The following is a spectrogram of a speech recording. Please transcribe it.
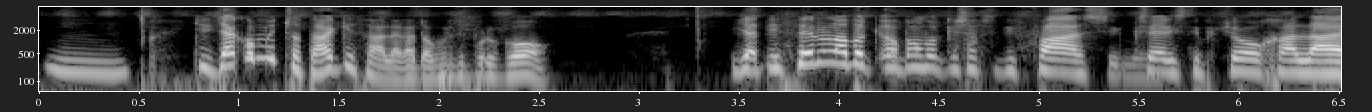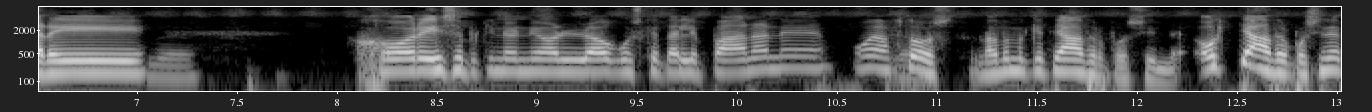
Μ, Κυριάκο Μητσοτάκη θα έλεγα, τον πρωθυπουργό. Γιατί θέλω να, δω, να τον δω και σε αυτή τη φάση. Ξέρεις, τη πιο χαλαρή, Ναι. χωρίς επικοινωνιολόγους κτλ. Να είναι ο εαυτός του. Να δούμε και τι άνθρωπος είναι. Όχι τι άνθρωπος είναι.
